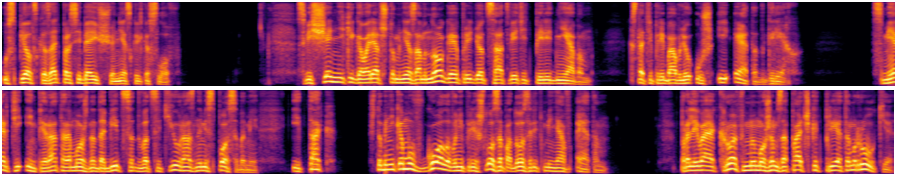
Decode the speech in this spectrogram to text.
успел сказать про себя еще несколько слов. Священники говорят, что мне за многое придется ответить перед небом. Кстати, прибавлю уж и этот грех. Смерти императора можно добиться двадцатью разными способами, и так, чтобы никому в голову не пришло заподозрить меня в этом. Проливая кровь, мы можем запачкать при этом руки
